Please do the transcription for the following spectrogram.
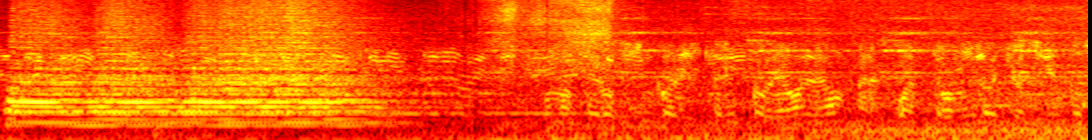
105 Distrito León, León para 4800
